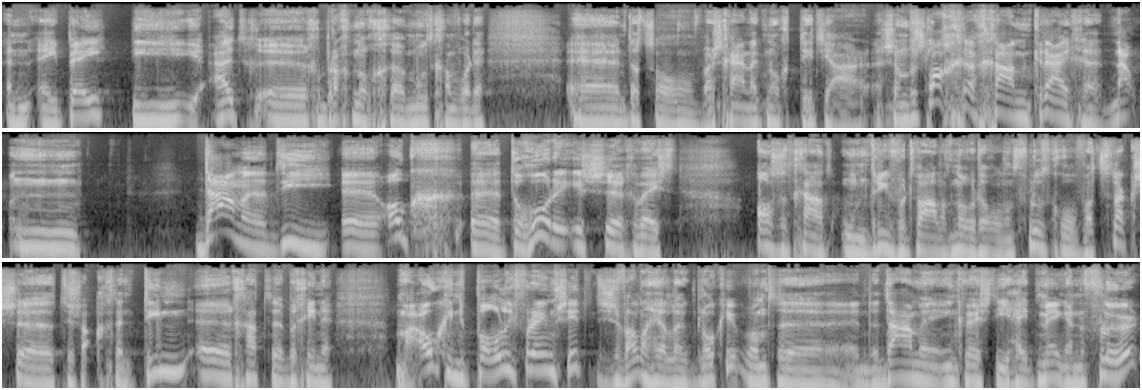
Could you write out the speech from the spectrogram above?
een EP... die uitgebracht nog moet gaan worden. dat zal waarschijnlijk nog dit jaar zijn beslag gaan krijgen. Nou, een dame die ook te horen is geweest als het gaat om 3 voor 12 Noord-Holland Vloedgolf... wat straks tussen 8 en 10 uh, gaat beginnen. Maar ook in de Polyframe zit. Het is wel een heel leuk blokje. Want de dame in kwestie heet Megan Fleur.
